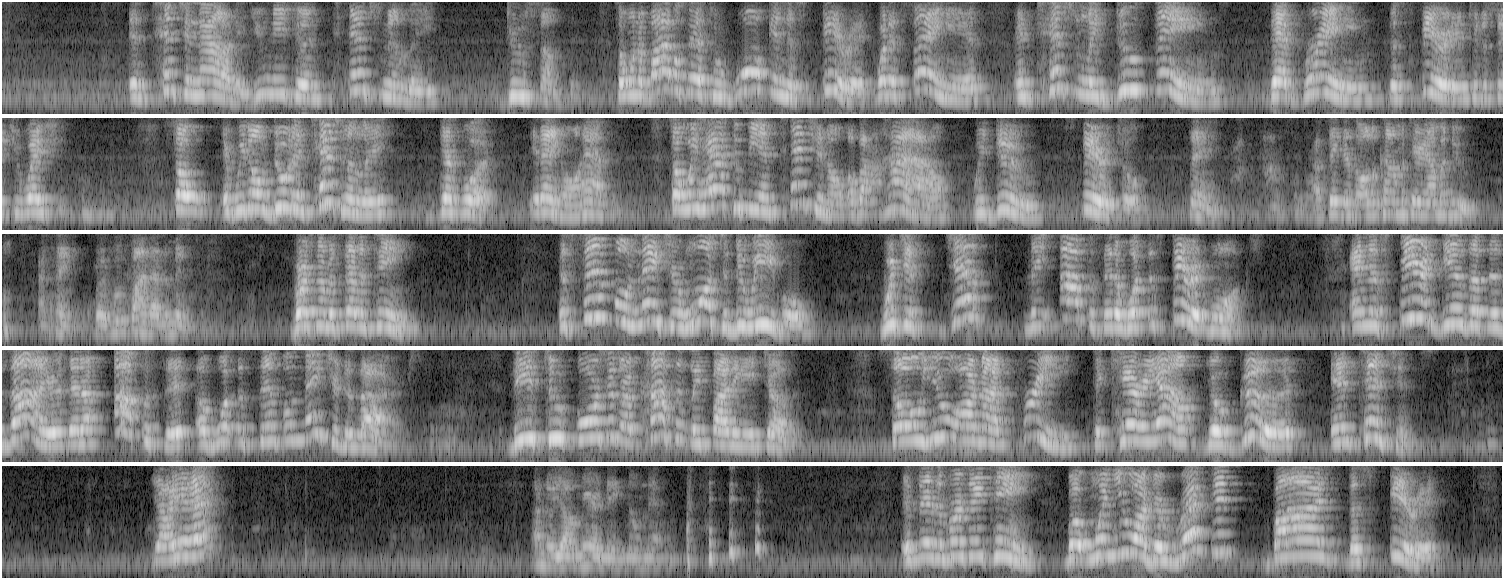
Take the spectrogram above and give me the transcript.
intentionality. You need to intentionally do something. So when the Bible says to walk in the Spirit, what it's saying is intentionally do things that bring the Spirit into the situation. So if we don't do it intentionally, guess what? It ain't going to happen. So we have to be intentional about how we do spiritual things. I think that's all the commentary I'm going to do. I think. But we'll find out in a minute. Verse number 17. The sinful nature wants to do evil, which is just the opposite of what the Spirit wants. And the Spirit gives us desires that are opposite of what the sinful nature desires. These two forces are constantly fighting each other. So you are not free to carry out your good intentions. Y'all hear that? I know y'all marinating on that one. it says in verse 18, but when you are directed by the Spirit,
